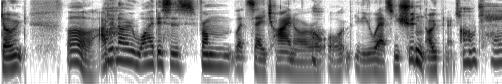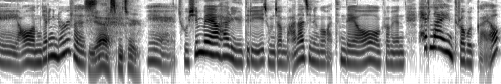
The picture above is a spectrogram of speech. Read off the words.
don't Oh, I don't know why this is from, let's say, China or, or the US. You shouldn't open it. Okay. Oh, I'm getting nervous. Yes, me too. 예, 조심해야 할 일들이 점점 많아지는 것 같은데요. 그러면 헤드라인 들어볼까요?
